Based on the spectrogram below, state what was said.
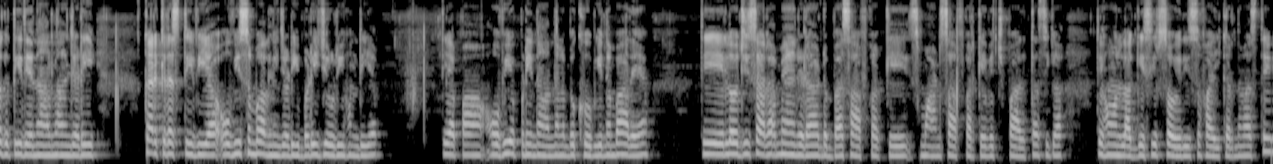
ਭਗਤੀ ਦੇ ਨਾਲ ਨਾਲ ਜਿਹੜੀ ਘਰ ਗ੍ਰਸਤੀ ਵੀ ਆ, ਉਹ ਵੀ ਸੰਭਾਲਣੀ ਜਿਹੜੀ ਬੜੀ ਜ਼ਰੂਰੀ ਹੁੰਦੀ ਆ। ਅਤੇ ਆਪਾਂ ਉਹ ਵੀ ਆਪਣੀ ਨਾਲ ਨਾਲ ਬਖੂਬੀ ਨਿਭਾ ਰਹੇ ਹਾਂ ਅਤੇ ਲਓ ਜੀ, ਸਾਰਾ ਮੈਂ ਜਿਹੜਾ ਡੱਬਾ ਸਾਫ਼ ਕਰਕੇ, ਸਮਾਨ ਸਾਫ਼ ਕਰਕੇ ਵਿੱਚ ਪਾ ਦਿੱਤਾ ਸੀਗਾ ਅਤੇ ਹੁਣ ਲੱਗ ਗਈ ਸੀ ਰਸੋਈ ਦੀ ਸਫ਼ਾਈ ਕਰਨ ਵਾਸਤੇ।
